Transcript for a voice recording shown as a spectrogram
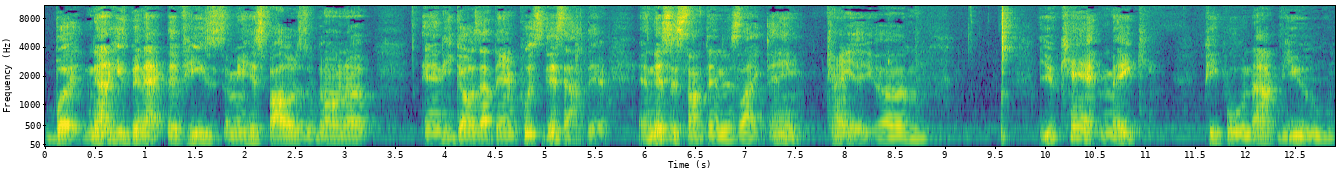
But now that he's been active, he's, I mean, his followers have gone up, and he goes out there and puts this out there. And this is something that's like, dang, Kanye, um, you can't make people not view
